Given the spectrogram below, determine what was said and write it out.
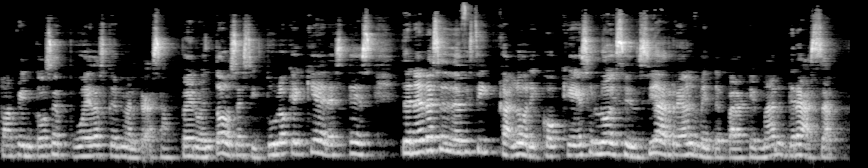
para que entonces puedas quemar grasa. Pero entonces si tú lo que quieres es tener ese déficit calórico que es lo esencial realmente para quemar grasa,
